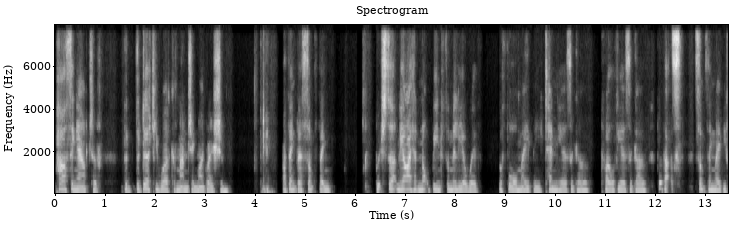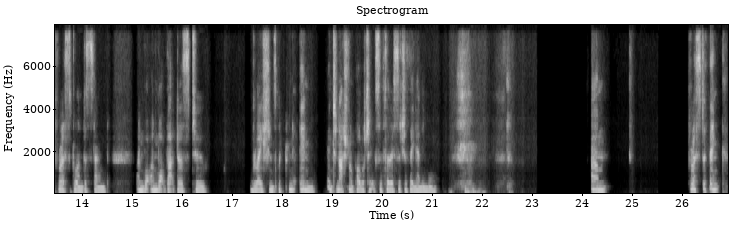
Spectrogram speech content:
passing out of the, the dirty work of managing migration. I think there's something which certainly I had not been familiar with before, maybe 10 years ago, 12 years ago, but that's something maybe for us to understand and what, and what that does to relations in international politics, if there is such a thing anymore. Um, for us to think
